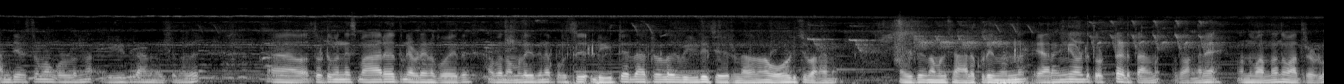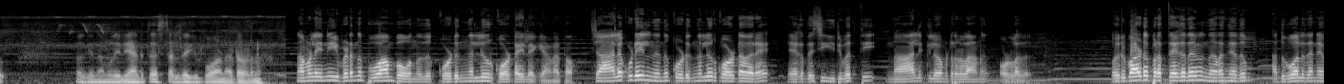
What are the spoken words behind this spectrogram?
അന്ത്യവിശ്രമം കൊള്ളുന്ന രീതിയിലാണ് നിൽക്കുന്നത്. തൊട്ട് മുന്നേ സ്മാരകത്തിന്റെ അവിടെയാണ് പോയത്. അപ്പോൾ നമ്മൾ ഇതിനെക്കുറിച്ച് ഡീറ്റെയിൽ ആയിട്ടുള്ള ഒരു വീഡിയോ ചെയ്തിട്ടുണ്ട്. അതാണ് ഓടിച്ച് പറയുന്നത്. അതായത് നമ്മൾ ചാലക്കുടിയിൽ നിന്ന് ഇറങ്ങിയോണ്ട് തൊട്ടടുത്താണ്. അപ്പോൾ അങ്ങനെ ഒന്ന് വന്നെന്ന് മാത്രമേ ഉള്ളൂ. ഓക്കെ നമ്മൾ ഇനി അടുത്ത സ്ഥലത്തേക്ക് പോകാണ് കേട്ടോ അവിടെ നിന്ന് നമ്മൾ ഇനി ഇവിടെ നിന്ന് പോകാൻ പോകുന്നത് കൊടുങ്ങല്ലൂർ കോട്ടയിലേക്കാണ് കേട്ടോ. ചാലക്കുടിയിൽ നിന്ന് കൊടുങ്ങല്ലൂർ കോട്ട വരെ ഏകദേശം ഇരുപത്തി നാല് കിലോമീറ്ററുകളാണ് ഉള്ളത്. ഒരുപാട് പ്രത്യേകതകൾ നിറഞ്ഞതും അതുപോലെ തന്നെ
